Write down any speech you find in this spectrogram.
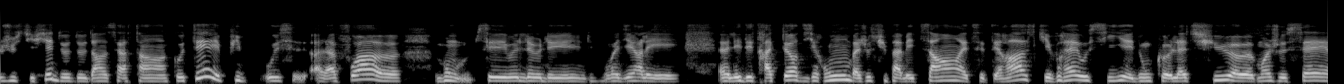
justifié d'un de, d'un certain côté. Et puis à la fois, euh, bon, c'est les, on va dire les, euh, les détracteurs diront, bah, je suis pas médecin, etc. Ce qui est vrai aussi. Et donc euh, là-dessus, moi, je sais,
